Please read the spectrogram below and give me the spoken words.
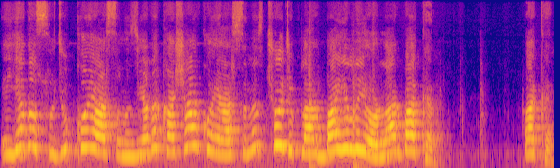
E, ya da sucuk koyarsınız ya da kaşar koyarsınız. Çocuklar bayılıyorlar. Bakın. Bakın.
